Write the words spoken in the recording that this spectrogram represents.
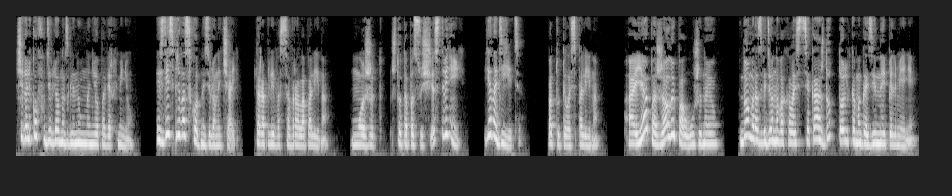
Щегольков удивленно взглянул на нее поверх меню. «Здесь превосходный зеленый чай», — торопливо соврала Полина. «Может, что-то посущественней?» «Я на диете», — потупилась Полина. «А я, пожалуй, поужинаю. Дома разведенного холостяка ждут только магазинные пельмени.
